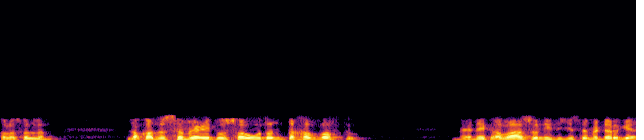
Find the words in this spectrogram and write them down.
صلی اللہ علیہ وسلم، لقد سمعت صوتا تخوفت۔ میں نے ایک آواز سنی تھی جس سے میں ڈر گیا۔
